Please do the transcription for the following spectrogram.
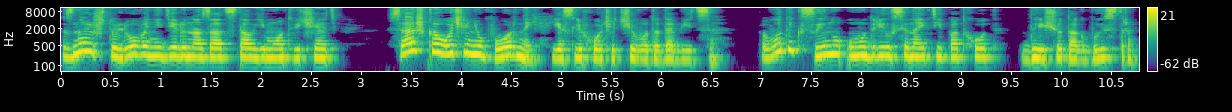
Знаю, что Лева неделю назад стал ему отвечать. Сашка очень упорный, если хочет чего-то добиться. Вот и к сыну умудрился найти подход, да еще так быстро.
